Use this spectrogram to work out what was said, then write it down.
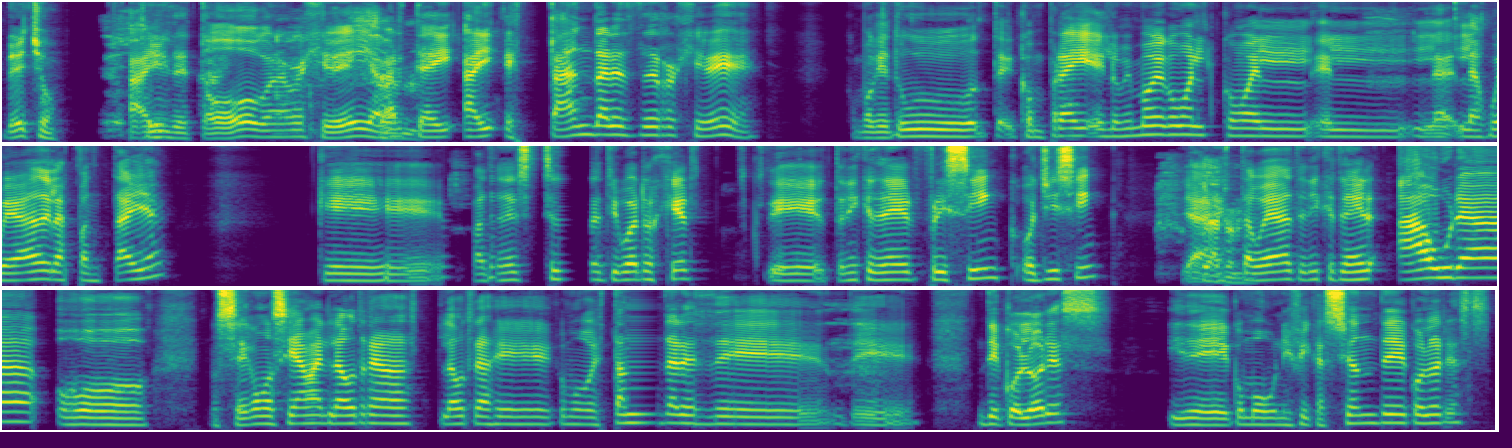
De hecho, Hay Sí. de todo con RGB y Sí. aparte hay, hay estándares de RGB. Como que tú te compráis, es lo mismo que como, el, como el, el- la, la weá de las pantallas, que para tener 124 Hz eh, tenéis que tener FreeSync o G-Sync. Ya, Claro. esta weá tenéis que tener Aura o no sé cómo se llaman las otras, las otras eh, como estándares de, de, de colores y de como unificación de colores.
